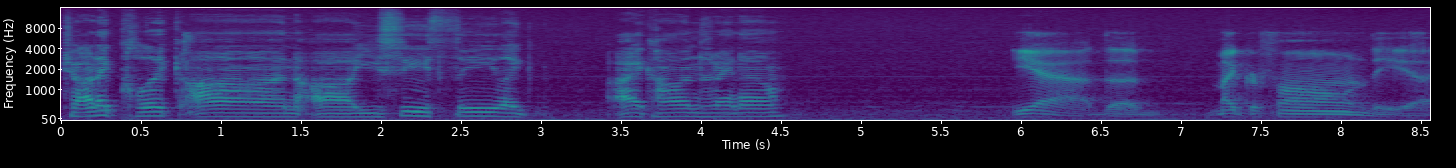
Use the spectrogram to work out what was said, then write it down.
Try to click on, uh, you see three, like, icons right now? yeah, the microphone, the uh,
